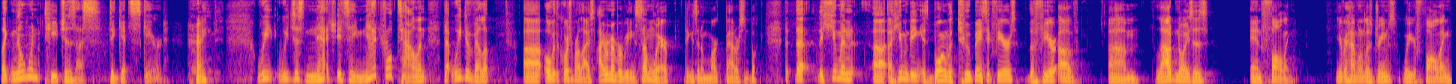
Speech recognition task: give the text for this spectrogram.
Like no one teaches us to get scared, right? We we just nat- it's a natural talent that we develop uh, over the course of our lives. I remember reading somewhere, I think it's in a Mark Batterson book, that the the human uh, a human being is born with two basic fears: the fear of um, loud noises and falling. You ever have one of those dreams where you're falling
